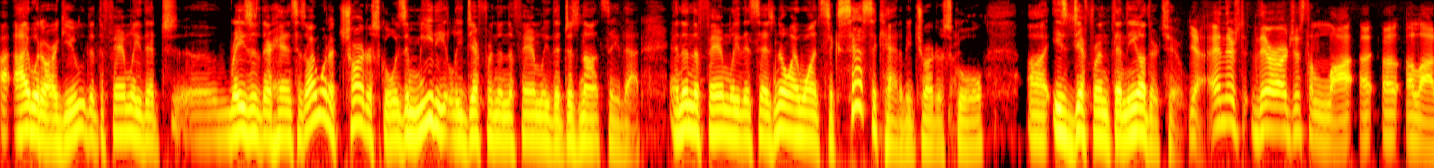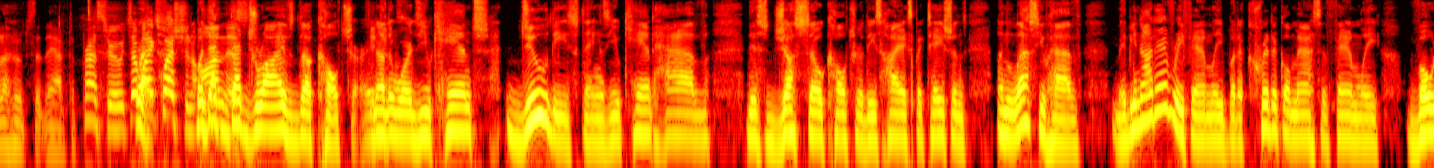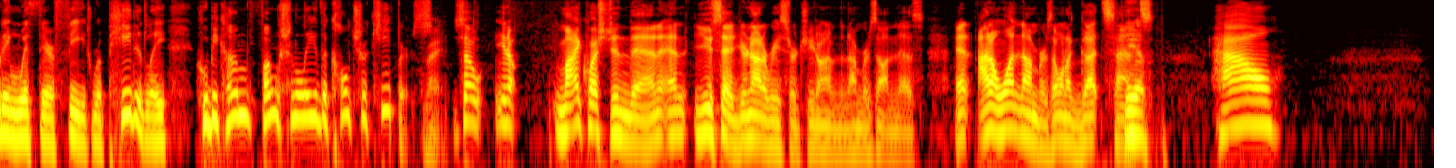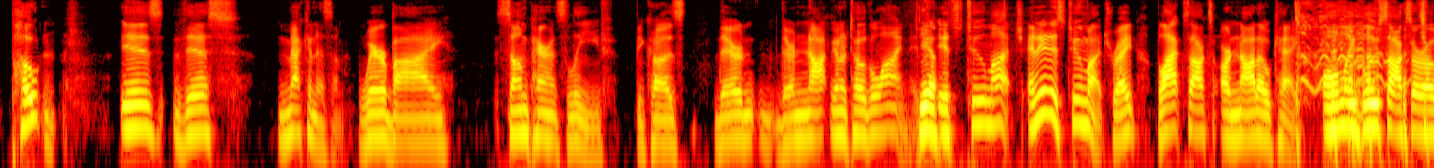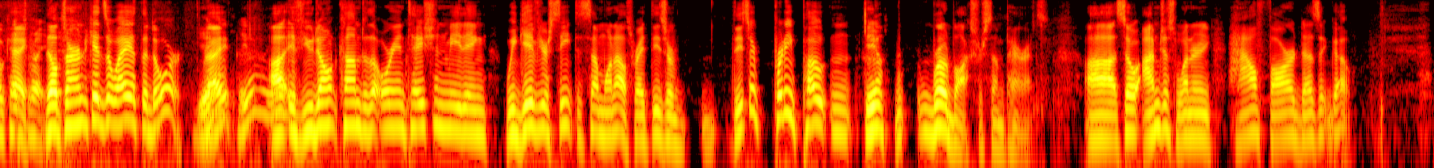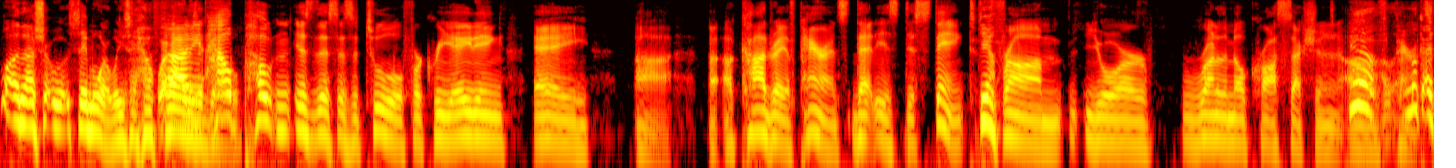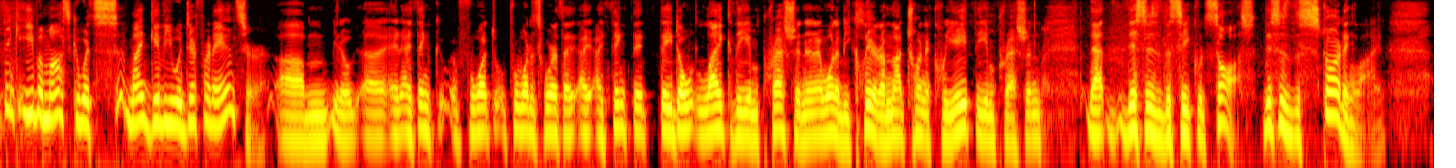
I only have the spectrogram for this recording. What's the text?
I would argue that the family that uh, raises their hand and says, I want a charter school is immediately different than the family that does not say that. And then the family that says, no, I want Success Academy Charter School uh, is different than the other two. Yeah, and there's there are just a lot a, a, lot of hoops that they have to press through. So my question but on that, this that drives the culture. In other words, you can't do these things. You can't have this just so culture, these high expectations, unless you have maybe not every family, but a critical mass of family voting with their feet repeatedly, who become functionally the culture keepers. Right. So, you know, my question then, and you said you're not a researcher, you don't have the numbers on this. And I don't want numbers, I want a gut sense. How potent is this mechanism whereby some parents leave because they're they're not going to toe the line. It's, Yeah. it's too much, and it is too much, right? Black socks are not okay. Only blue socks are okay. right. They'll turn kids away at the door, Yeah, right? yeah, Uh, if you don't come to the orientation meeting, we give your seat to someone else, right? These are these are pretty potent Yeah. roadblocks for some parents. Uh, so I'm just wondering, how far does it go? Well, I'm not sure. Say more. When you say how far Well, I does mean, it go? how potent is this as a tool for creating a uh, a cadre of parents that is distinct Yeah. from your run-of-the-mill cross section Yeah, of parents? look, I think Eva Moskowitz might give you a different answer. Um, you know, uh, and I think for what for what it's worth, I, I- think that they don't like the impression, and I want to be clear. I'm not trying to create the impression that this is the secret sauce. This is the starting line.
